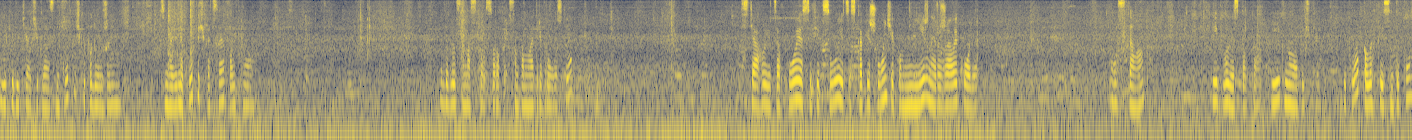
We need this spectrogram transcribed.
Які дитячі класні курточки подовжені. Це навіть не курточка, це пальто. Дивлюся на 140 см росту. Стягується в пояс і фіксується з капюшончиком ніжний рожевий колір. Ось так. І блискавка, і кнопочки. Підкладка легкий синтепон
